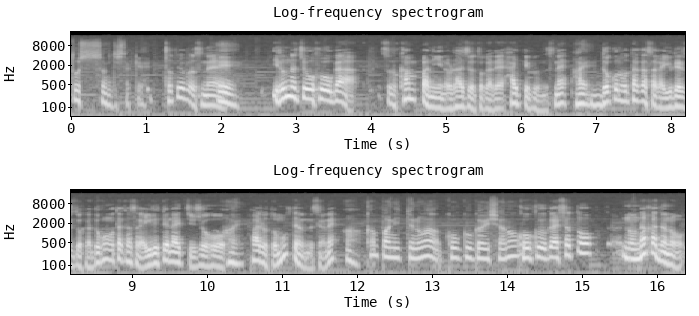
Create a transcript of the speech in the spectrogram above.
どうするんでしたっけ？例えばですね、えいろんな情報がそのカンパニーのラジオとかで入ってくるんですね、どこの高さが揺れるとか、どこの高さが揺れてないっていう情報をはい。パイロット持ってるんですよね。あカンパニーっていうのは航空会社の航空会社との中での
